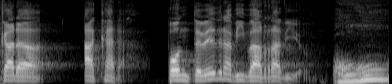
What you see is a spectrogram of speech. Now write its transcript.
Cara a cara. Pontevedra Viva Radio. Oh.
